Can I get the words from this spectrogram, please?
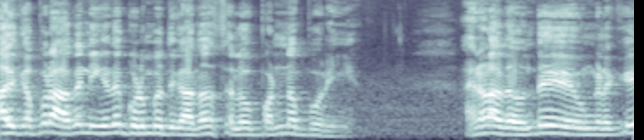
அதுக்கப்புறம் அதை நீங்கள் தான் குடும்பத்துக்காக தான் செலவு பண்ண போகிறீங்க அதனால் அதை வந்து உங்களுக்கு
